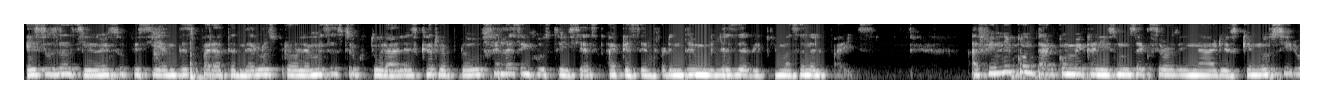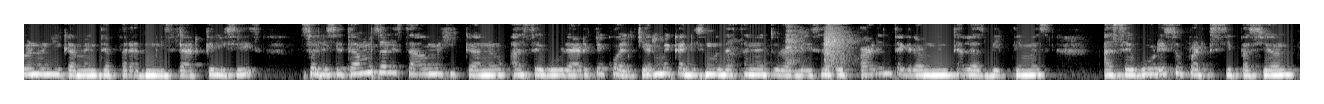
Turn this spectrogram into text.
estos han sido insuficientes para atender los problemas estructurales que reproducen las injusticias a que se enfrentan miles de víctimas en el país. A fin de contar con mecanismos extraordinarios que no sirvan únicamente para administrar crisis, solicitamos al Estado mexicano asegurar que cualquier mecanismo de esta naturaleza repare integralmente a las víctimas, asegure su participación,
